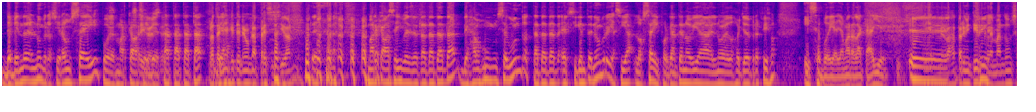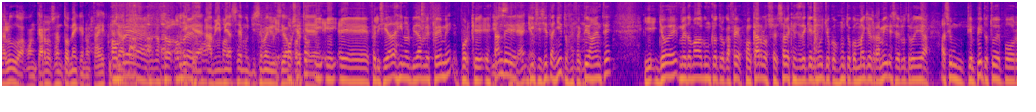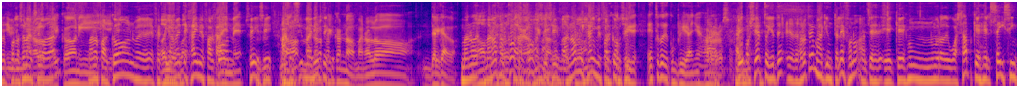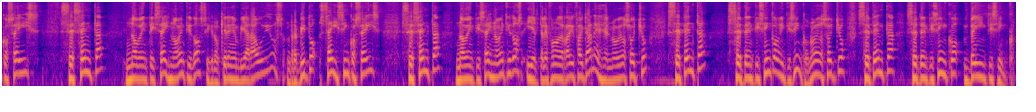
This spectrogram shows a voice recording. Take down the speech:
depende del número si era un 6 pues marcaba Seis 6 veces ta ta ta ta Pero tenías que tener una precisión. marcaba seis veces ta ta ta ta dejabas un segundo ta, ta, ta, ta, el siguiente número y hacía los seis porque antes no había el 928 de prefijo y se podía llamar a la calle Eh, me vas a permitir sí. que le mande un saludo a Juan Carlos Santomé, que nos estás escuchando. Hombre, nuestro- Y hombre, que Juan- a mí me hace muchísima ilusión Por cierto, porque... y- y, eh, felicidades Inolvidable FM, porque están 17 de años. 17 añitos, efectivamente. Y yo he- me he tomado algún que otro café. Juan Carlos, eh, sabes que se te quiere mucho conjunto con Michael Ramírez. El otro día, hace un tiempito, estuve por, por la zona Manolo Ceudal. Falcón y- Manolo Falcón, eh, efectivamente, Oye, Jaime Falcón. Jaime. Sí, sí. Manolo Falcón no, Manolo Delgado. Manolo, No, Manolo Manolo Falcón, Falcón, Falcón, sí, sí, Manolo y. Jaime Falcón, sí. Esto de cumplir años es horroroso. Oye, por cierto, yo te- eh, nosotros tenemos aquí un teléfono, antes, eh, que es un número de WhatsApp, que es el 656 60 96 92, si nos quieren enviar audios, repito, 656 60 96 92 y el teléfono de Radio Falcán es el 928 70 75 25 928 70 75 25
